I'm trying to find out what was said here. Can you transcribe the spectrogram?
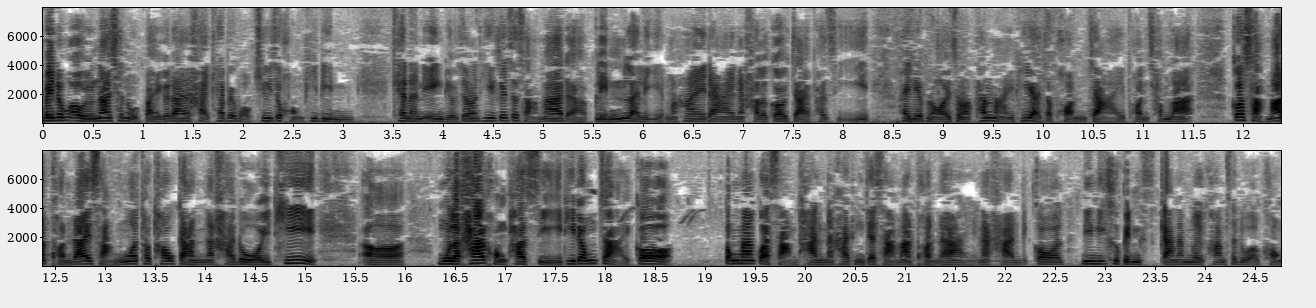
ไม่ต้องเอาหน้าโฉนดไปก็ได้ค่ะ แค่ไปบอกชื่อเจ้าของที่ดิน แค่นั้นเองเดี๋ยวเจ้าหน้าที่ก็จะสามารถปริ้นรายละเอียดมาให้ได้นะคะ แล้วก็จ่ายภาษีให้เรียบร้อยสำหรับท่านไหนที่อยากจะผ่อนจ่ายผ่อนชำระ ก็สามารถผ่อนได้สามงวดเท่า ๆกันนะคะ โดยที่มูลค่าของภาษีที่ต้องจ่ายก็ ต้องมากกว่า 3,000นะคะถึงจะสามารถผ่อนได้นะคะก็นี่นี่คือเป็นการอำนวยความสะดวกของ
